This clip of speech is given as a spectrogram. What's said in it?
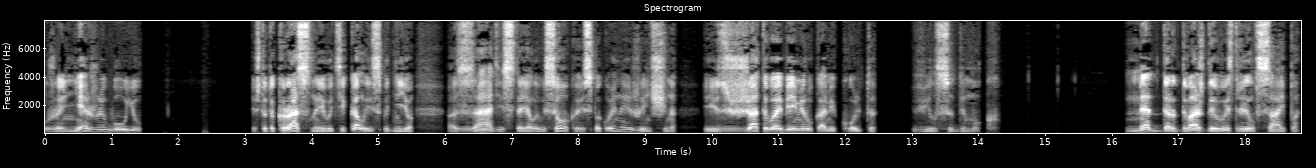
уже не живую, и что-то красное вытекало из-под нее, а сзади стояла высокая, спокойная женщина, и из сжатого обеими руками кольта вился дымок. Меддер дважды выстрелил в Сайпа.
